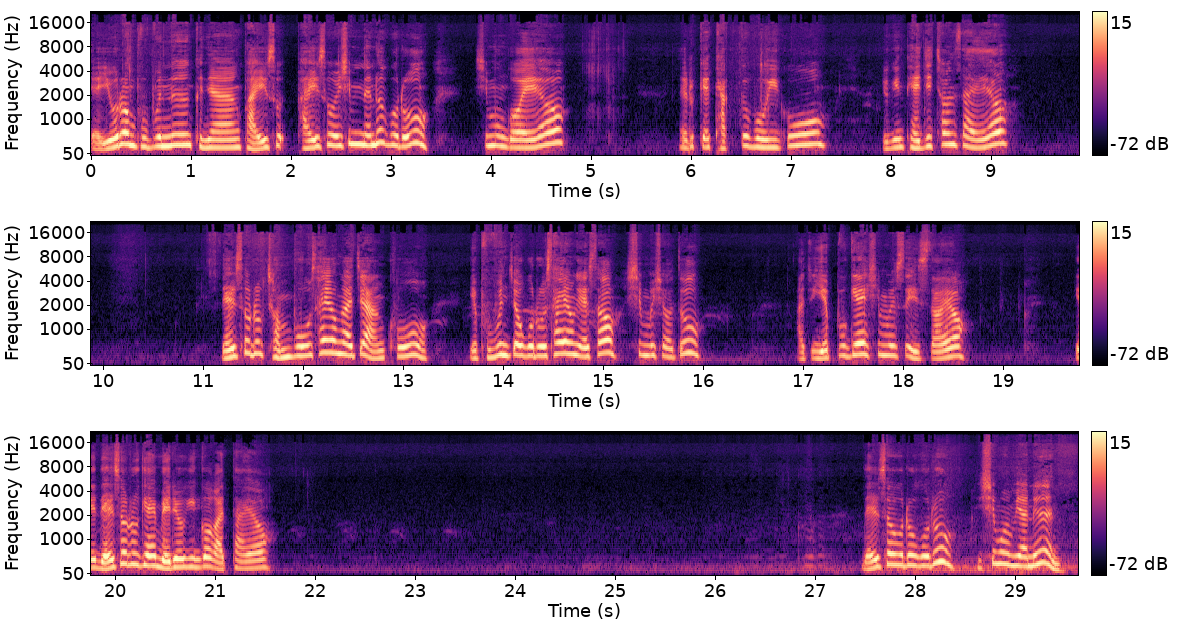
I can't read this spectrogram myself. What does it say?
예, 이런 부분은 그냥 바이소, 바이솔 심는 흙으로 심은 거예요. 이렇게 닭도 보이고 여긴 돼지 천사예요. 넬소룩 전부 사용하지 않고 예, 부분적으로 사용해서 심으셔도 아주 예쁘게 심을 수 있어요. 이게 넬소룩의 매력인 것 같아요. 넬소룩으로 심으면은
